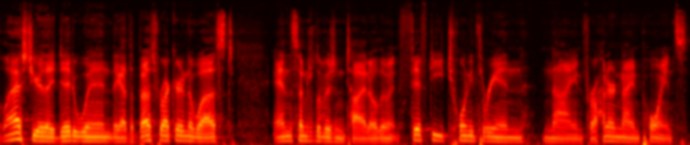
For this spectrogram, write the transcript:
last year they did win. They got the best record in the West and the Central Division title. They went 50, 23, and 9 for 109 points.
